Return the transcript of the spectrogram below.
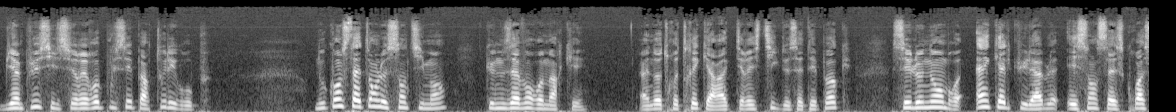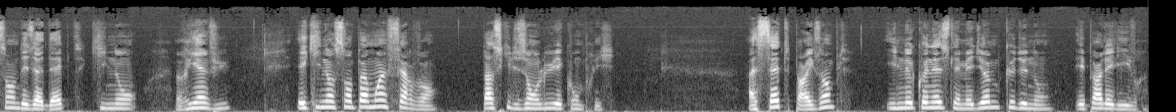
Bien plus, il serait repoussé par tous les groupes. Nous constatons le sentiment que nous avons remarqué. Un autre trait caractéristique de cette époque, c'est le nombre incalculable et sans cesse croissant des adeptes qui n'ont rien vu et qui n'en sont pas moins fervents parce qu'ils ont lu et compris. À sept, par exemple, ils ne connaissent les médiums que de nom et par les livres,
